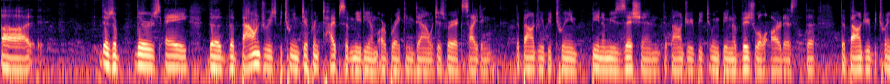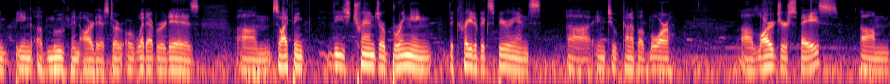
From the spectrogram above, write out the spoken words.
uh, there's a there's a the the boundaries between different types of medium are breaking down, which is very exciting. The boundary between being a musician, the boundary between being a visual artist, the the boundary between being a movement artist or, or whatever it is. Um, so I think these trends are bringing the creative experience uh, into kind of a more uh, larger space, um,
